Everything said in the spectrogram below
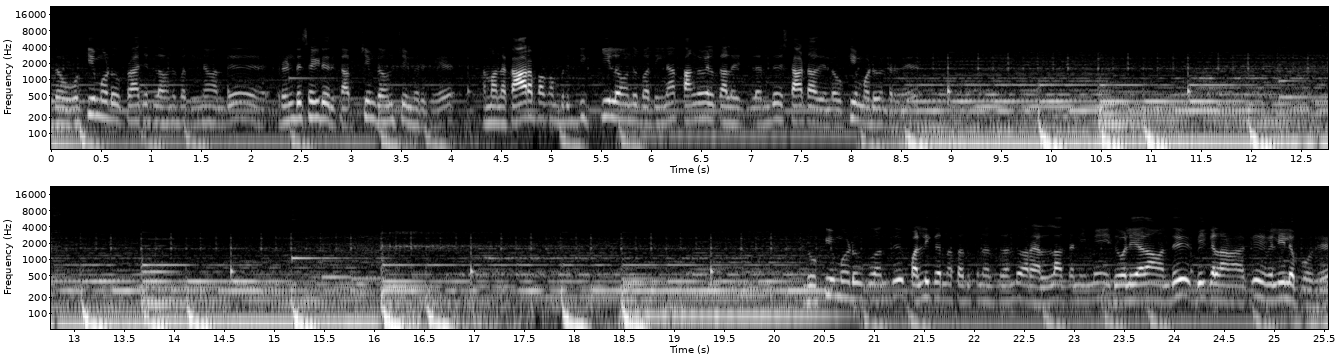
இந்த ஒக்கிமோடு ப்ராஜெக்ட்டில் வந்து பார்த்திங்கன்னா வந்து ரெண்டு சைடு இருக்குது அப்ஸ்ட்ரீம் டவுன்ஸ்ட்ரீம் இருக்குது நம்ம அந்த காரப்பாக்கம் பிரிட்ஜு கீழே வந்து பார்த்திங்கன்னா தங்கவேல் காலேஜ்லேருந்து ஸ்டார்ட் ஆகுது இந்த ஒக்கிமோடுன்றது. இந்த ஒக்கிமோடுக்கு வந்து பள்ளிக்கரண சதுப்பு நிலத்துலேருந்து வர எல்லா தண்ணியுமே இது வழியாக தான் வந்து பீக்கலானாக்கு வெளியில் போகுது.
